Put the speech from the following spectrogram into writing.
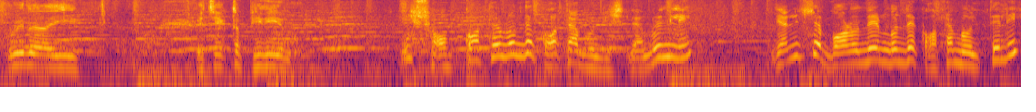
তুমি না এই এই চেকটা ফিরিয়ে নাও এই সব কথার মধ্যে কথা বলিস না বুঝলি? জানিস তো বড়দের মধ্যে কথা বলতে নেই।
